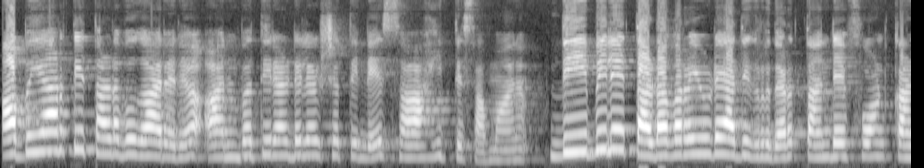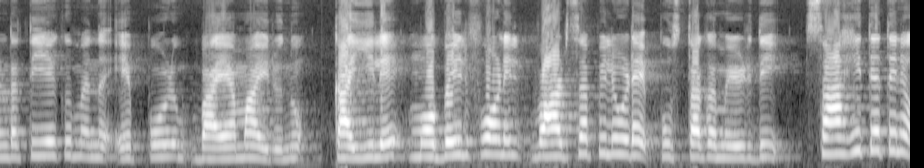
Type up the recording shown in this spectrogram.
അഭയാർത്ഥി തടവുകാരന് അൻപത്തിരണ്ട് ലക്ഷത്തിന്റെ സാഹിത്യ സമ്മാനം. ദ്വീപിലെ തടവറയുടെ അധികൃതർ തന്റെ ഫോൺ കണ്ടെത്തിയേക്കുമെന്ന് എപ്പോഴും ഭയമായിരുന്നു. കയ്യിലെ മൊബൈൽ ഫോണിൽ വാട്സപ്പിലൂടെ പുസ്തകം എഴുതി സാഹിത്യത്തിന്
